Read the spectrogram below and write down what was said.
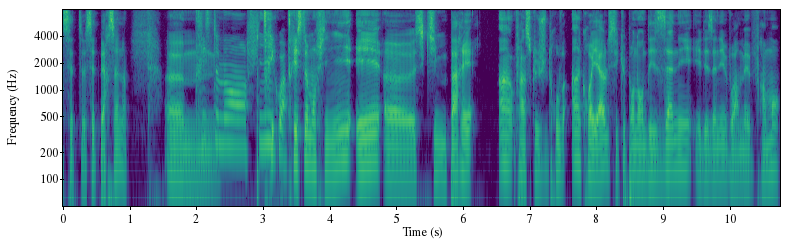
cette, cette personne. tristement fini, quoi. Tristement fini. Et ce qui me paraît enfin ce que je trouve incroyable, c'est que pendant des années et des années, voire même vraiment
